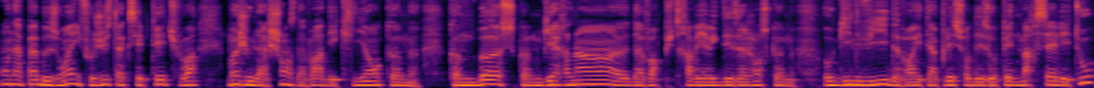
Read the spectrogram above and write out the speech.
On n'a pas besoin. Il faut juste accepter. Tu vois. Moi, j'ai eu la chance d'avoir des clients comme comme Boss, comme Guerlain, euh, d'avoir pu travailler avec des agences comme Ogilvy, d'avoir été appelé sur des OP de Marcel et tout.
